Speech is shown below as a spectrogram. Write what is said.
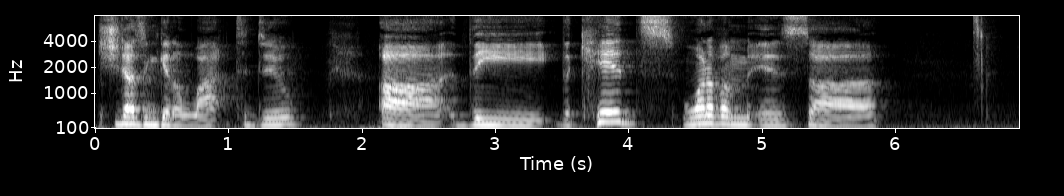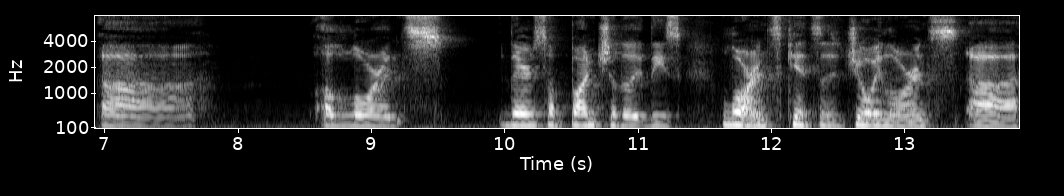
She doesn't get a lot to do. Uh, the the kids, one of them is uh, uh, a Lawrence. There's a bunch of the, these Lawrence kids. Joey Lawrence uh,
